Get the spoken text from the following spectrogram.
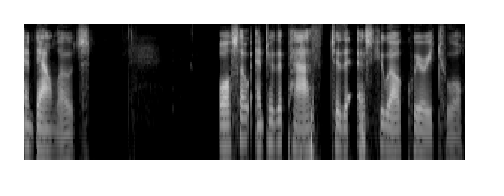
and downloads. Also enter the path to the SQL query tool.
